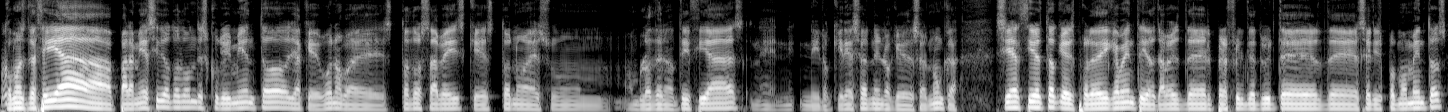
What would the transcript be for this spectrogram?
Como os decía, para mí ha sido todo un descubrimiento, ya que, bueno, pues todos sabéis que esto no es un, un blog de noticias, ni, ni, lo quiere ser ni lo quiere ser nunca. Sí es cierto que esporádicamente y a través del perfil de Twitter de Series por Momentos,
